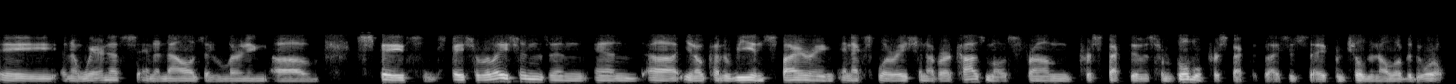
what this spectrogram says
a an awareness and a knowledge and learning of space and spatial relations, and and uh, you know, kind of re-inspiring an exploration of our cosmos from perspectives, from global perspectives, I should say, from children all over the world.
